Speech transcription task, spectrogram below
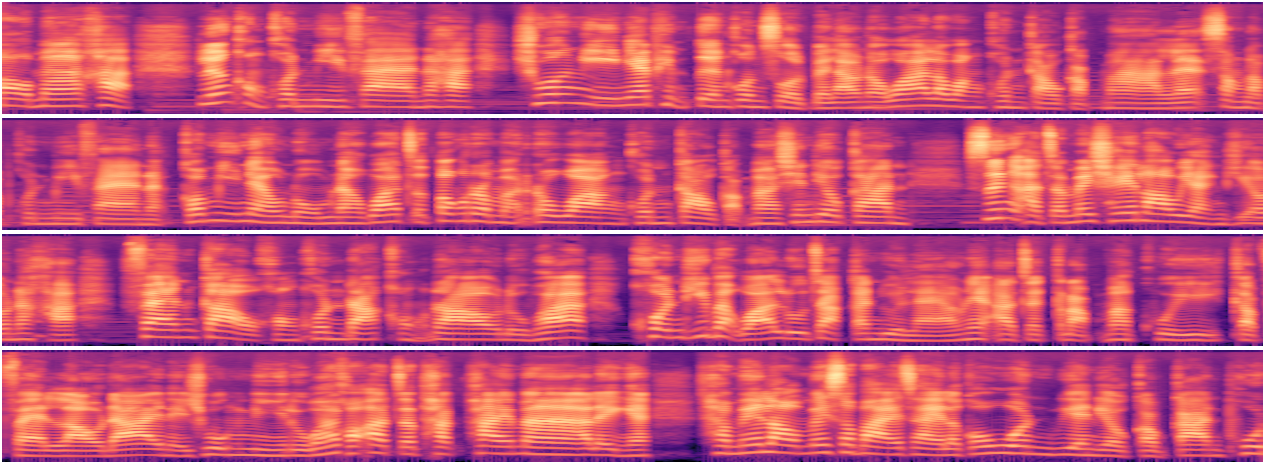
ต่อมาค่ะ เรื่องของคนมีแฟนนะคะ ช่วงนี้เนี่ยพิมพ์เตือนคนโสดไปแล้วนะว่าระวังคนเก่ากลับมา และสำหรับคนมีแฟนน่ะก็มีแนวโน้มนะว่าจะต้องระมัดระวังคนเก่ากลับมาเช่นเดียวกัน ซึ่งอาจจะไม่ใช่เราอย่างเดียวนะคะ แฟนเก่าของคนรักของเราหรือว่าคนที่แบบว่ารู้จักกันอยู่แล้วเนี่ยอาจจะกลับมาคุยกับแฟนเราได้ในช่วงนี้หรือว่าเขาอาจจะทักทายมาอะไรเงี้ยทำให้เราไม่สบายใจแล้วก็วนเวียนเกี่ยวกับการพูด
